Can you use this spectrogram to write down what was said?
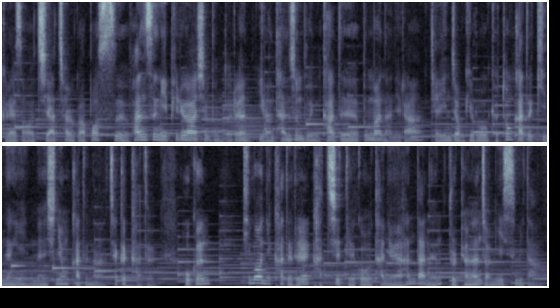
그래서 지하철과 버스 환승이 필요하신 분들은 이런 단순 무임 카드뿐만 아니라 개인적으로 교통카드 기능이 있는 신용카드나 체크카드 혹은 티머니 카드를 같이 들고 다녀야 한다는 불편한 점이 있습니다.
